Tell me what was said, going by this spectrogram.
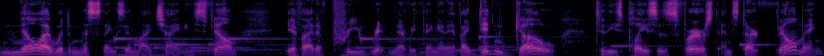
know I would have missed things in my Chinese film if I'd have pre-written everything, and if I didn't go to these places first and start filming.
